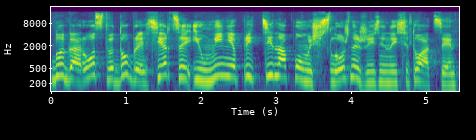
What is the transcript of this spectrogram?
благородство, доброе сердце и умение прийти на помощь в сложной жизненной ситуации.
